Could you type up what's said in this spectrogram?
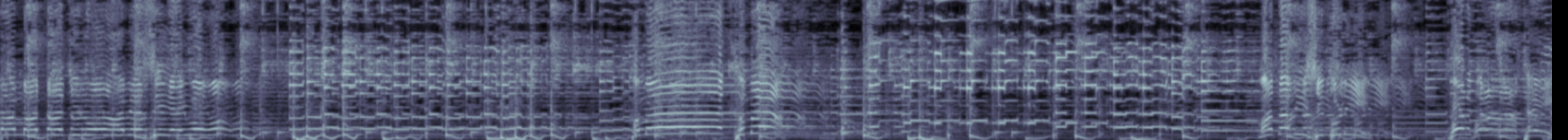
ખોળિયાની માલિપા માતાજીનો આવેશી આવ્યો માતાજી સિંધુડી ખોળ કળાના થઈ.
